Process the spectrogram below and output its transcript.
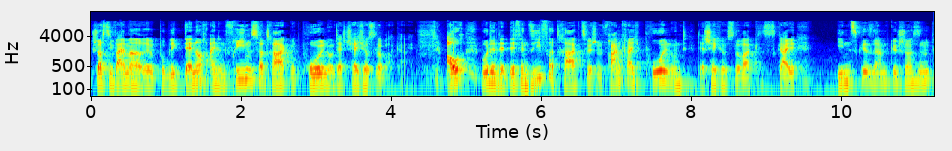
schloss die Weimarer Republik dennoch einen Friedensvertrag mit Polen und der Tschechoslowakei. Auch wurde der Defensivvertrag zwischen Frankreich, Polen und der Tschechoslowakei insgesamt geschlossen.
